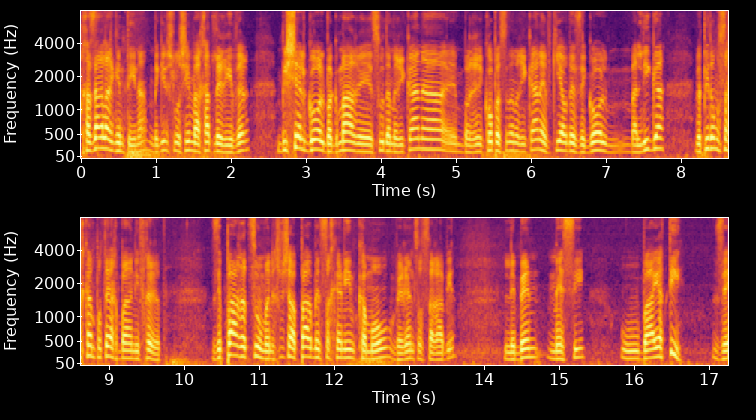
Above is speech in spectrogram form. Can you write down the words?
חזר לארגנטינה, בגיל 31 לריבר, בישל גול בגמר אה, סוד אמריקנה, אה, בקופה סוד אמריקנה, הבקיע עוד איזה גול בליגה, ופתאום הוא שחקן פותח בנבחרת. זה פער עצום, ואני חושב שהפער בין שחקנים כמוהו, ורנצו סרביה, לבין מסי, הוא בעייתי. זה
